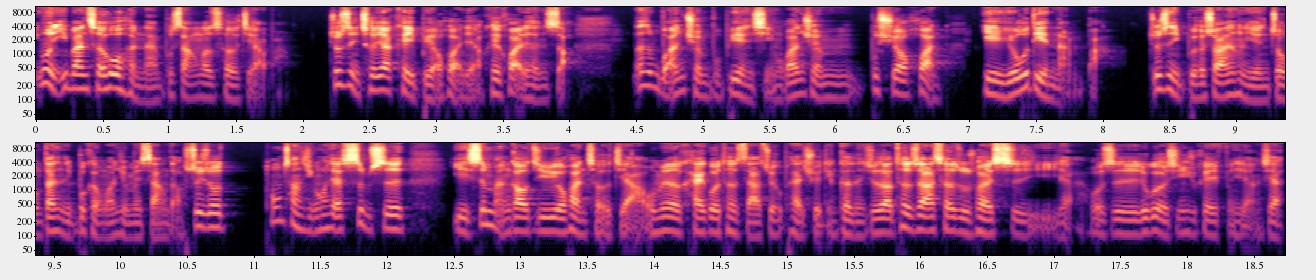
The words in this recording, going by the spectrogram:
因为一般车祸很难不伤到车架吧？就是你车架可以不要坏掉，可以坏的很少，但是完全不变形，完全不需要换，也有点难吧？就是你不会摔很严重，但是你不可能完全没伤到。所以说，通常情况下是不是也是蛮高几率换车架？我没有开过特斯拉，所以我不太确定，可能就是要特斯拉车主出来试一下，或是如果有兴趣可以分享一下。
